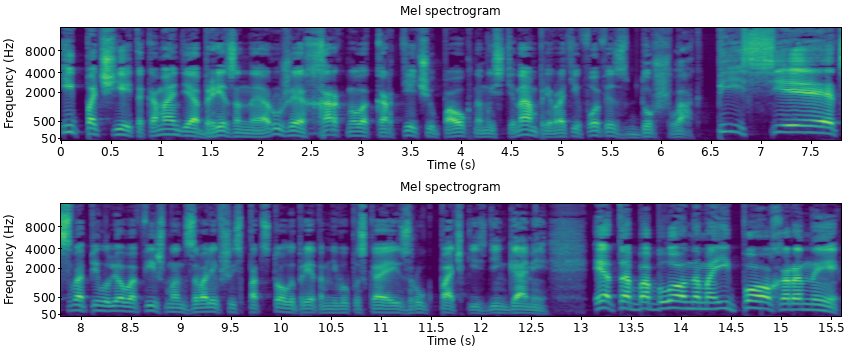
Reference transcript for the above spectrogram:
и по чьей-то команде обрезанное оружие харкнуло картечью по окнам и стенам, превратив офис в дуршлаг. «Писец!» — вопил Лева Фишман, завалившись под стол и при этом не выпуская из рук пачки с деньгами. «Это бабло на мои похороны!»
